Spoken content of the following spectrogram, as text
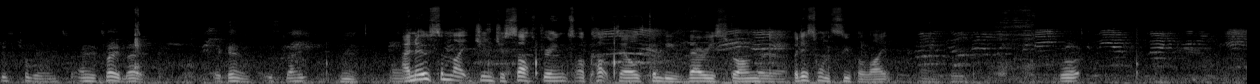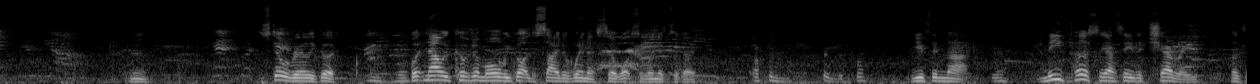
just chug it, and it's, and it's very light. Again, it's, it's light. Hmm. Um, I know some like ginger soft drinks or cocktails can be very strong, Oh, yeah. but this one's super light. But Still really good. yeah, But now we've covered them all, we've got to decide a winner. So what's the winner today? I think, I think this one. You think that? Yeah. Me personally, I say the cherry because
